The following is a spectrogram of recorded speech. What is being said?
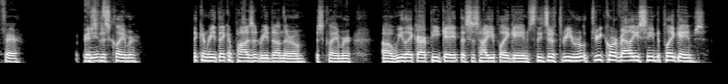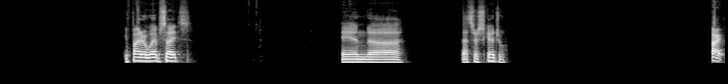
fair. opinion disclaimer. They can read. They can pause it, read it on their own. Disclaimer. Uh, we like RP Gate. This is how you play games. These are three three core values you need to play games. You can find our websites, and uh, that's our schedule. All right.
